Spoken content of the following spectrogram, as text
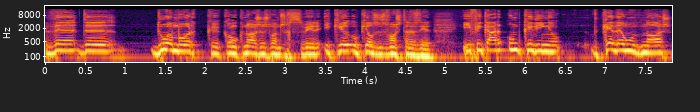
de, de do amor que, com que nós os vamos receber e que, o que eles nos vão trazer. E ficar um bocadinho de cada um de nós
